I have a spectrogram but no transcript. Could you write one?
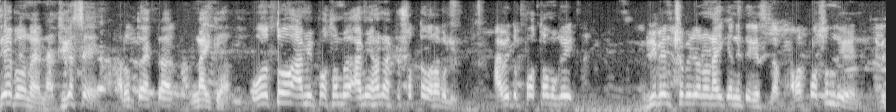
দেবও নেয় না, ঠিক আছে? আর ও তো একটা নায়িকা। ও তো আমি প্রথমে, আমি এখন একটা সত্য কথা বলি। আমি তো প্রথম ওকে রিভেন ছবির জন্য নায়িকা নিতে গেছিলাম। আমার পছন্দই হয়নি, আমি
